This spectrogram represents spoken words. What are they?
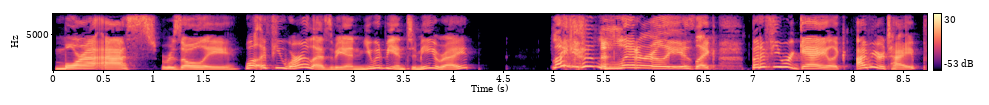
Maura asks Rizzoli, "Well, if you were a lesbian, you would be into me, right?" Like literally is like, "But if you were gay, like I'm your type."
